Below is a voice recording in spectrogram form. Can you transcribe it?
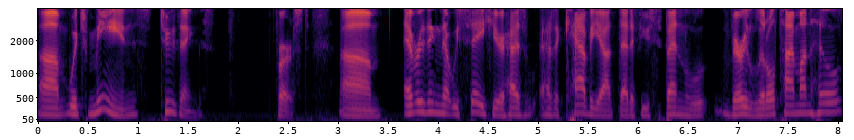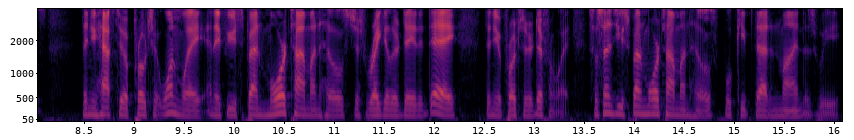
um, which means two things. First, um, everything that we say here has has a caveat that if you spend l- very little time on hills, then you have to approach it one way, and if you spend more time on hills, just regular day to day, then you approach it a different way. So since you spend more time on hills, we'll keep that in mind as we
